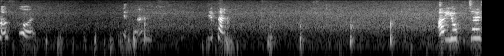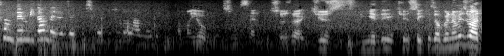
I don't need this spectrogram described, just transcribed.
Az koy. Yeter. Yeter. Ay yok içersem benim midem delinecekmiş kokusundan anladım. Ama yok. Şimdi sen söz ver. 207 208 abonemiz var.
